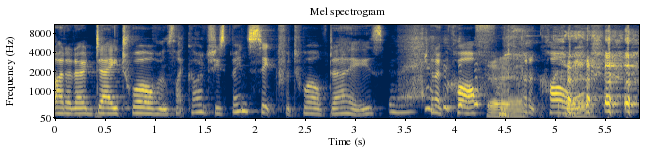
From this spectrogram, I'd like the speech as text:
I don't know, day 12, and it's like, God, she's been sick for 12 days. She's got a cough, Yeah. she's got a cold.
